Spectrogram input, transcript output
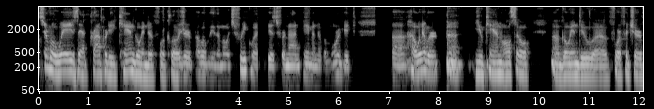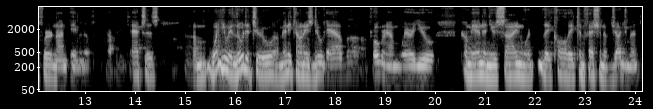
several ways that property can go into foreclosure. Probably the most frequent is for non-payment of a mortgage. Uh, However, you can also uh, go into uh, forfeiture for non-payment of property taxes. Um, What you alluded to, uh, many counties do have a program where you come in and you sign what they call a confession of judgment.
